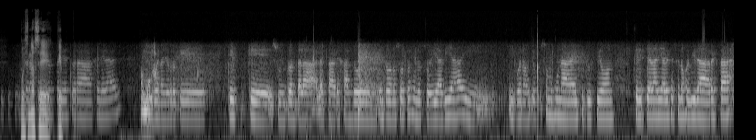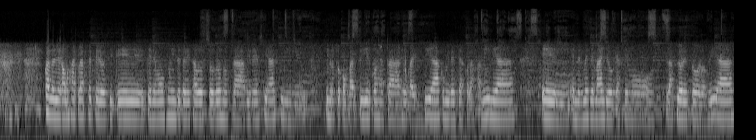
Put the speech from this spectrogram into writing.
sí, sí. sí. Pues no sé, qué- directora general. Y bueno, yo creo que, que, que su impronta la, la está dejando en, en todos nosotros, en nuestro día a día. Y, y bueno, yo, somos una institución que decía Dani, a veces se nos olvida rezar cuando llegamos a clase, pero sí que tenemos muy interiorizados todos nuestras vivencias y, y nuestro compartir con nuestras Eucaristías, convivencias con las familias, el- en el mes de mayo que hacemos las flores todos los días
